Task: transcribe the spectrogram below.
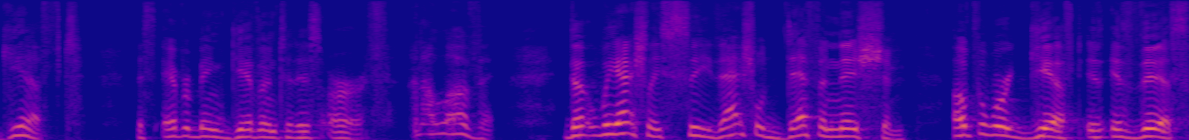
gift that's ever been given to this earth. And I love it. The, we actually see the actual definition of the word gift is, is this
